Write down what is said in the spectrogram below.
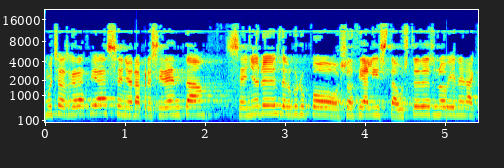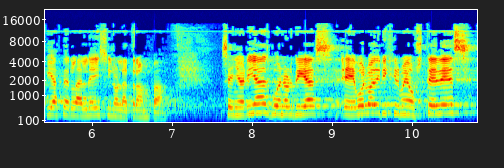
Muchas gracias, señora presidenta. Señores del Grupo Socialista, ustedes no vienen aquí a hacer la ley, sino la trampa. Señorías, buenos días. Eh, vuelvo a dirigirme a ustedes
